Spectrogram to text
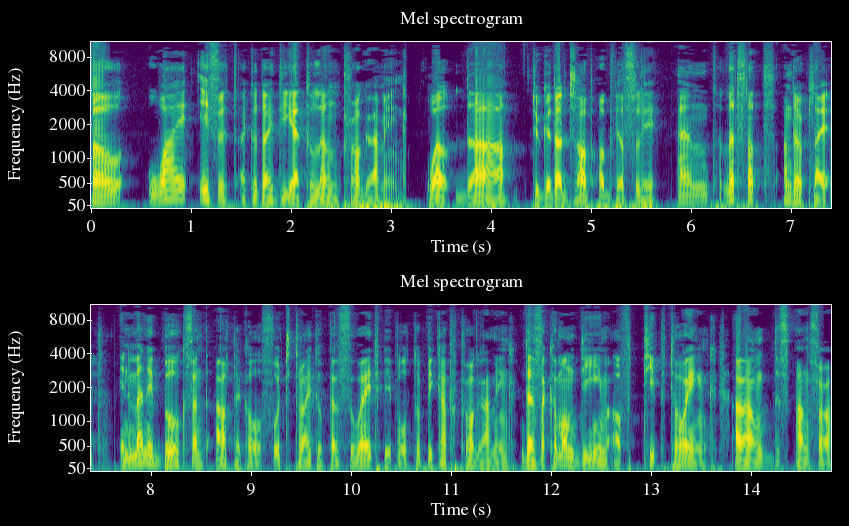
So, why is it a good idea to learn programming? Well, duh, to get a job obviously, and let's not underplay it. In many books and articles which try to persuade people to pick up programming, there's a common theme of tiptoeing around this answer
